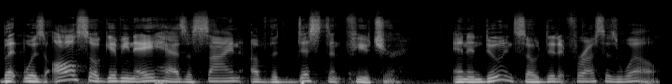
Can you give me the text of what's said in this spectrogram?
but was also giving Ahaz a sign of the distant future. And in doing so, did it for us as well.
